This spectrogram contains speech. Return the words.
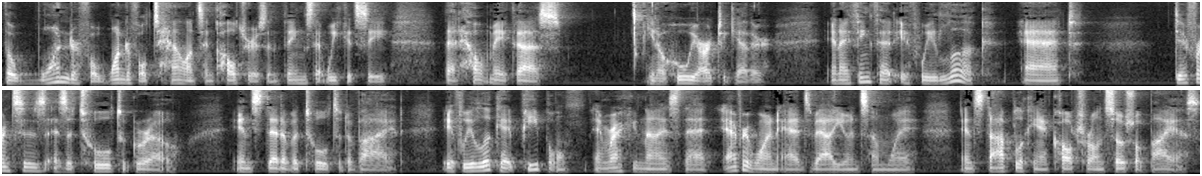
the wonderful, wonderful talents and cultures and things that we could see that help make us, you know, who we are together. And I think that if we look at differences as a tool to grow instead of a tool to divide, if we look at people and recognize that everyone adds value in some way and stop looking at cultural and social bias,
